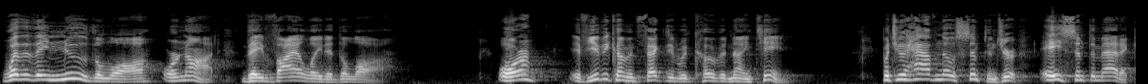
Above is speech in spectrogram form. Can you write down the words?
Whether they knew the law or not, they violated the law. Or, if you become infected with COVID-19, but you have no symptoms, you're asymptomatic,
